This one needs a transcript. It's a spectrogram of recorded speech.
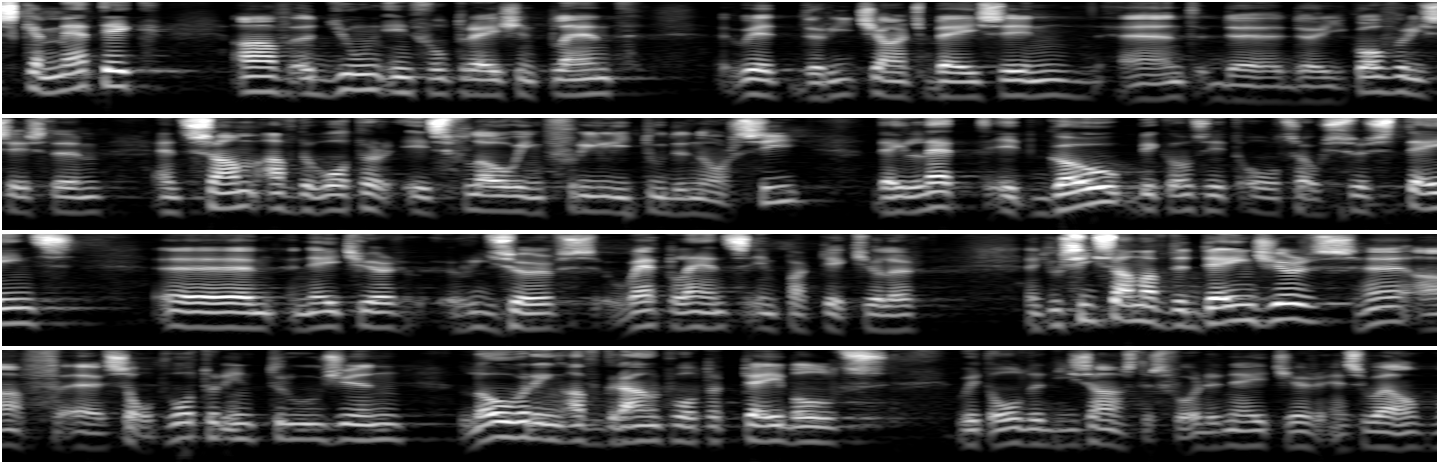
schematic of a dune infiltration plant with the recharge basin and the, the recovery system, and some of the water is flowing freely to the North Sea. They let it go because it also sustains um, nature reserves, wetlands in particular. And you see some of the dangers of uh, saltwater intrusion, lowering of groundwater tables, with all the disasters for the nature as well.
